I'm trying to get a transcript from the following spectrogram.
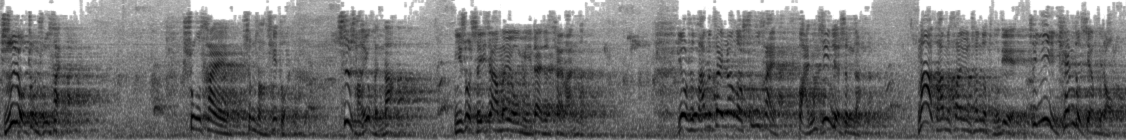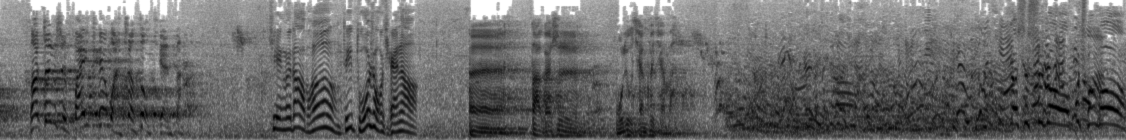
只有种蔬菜。蔬菜生长期短，市场又很大。你说谁家没有米袋子菜篮子？要是咱们再让那蔬菜反季节生长，那咱们三元村的土地是一天都闲不着，那真是白天晚上造钱呐。建个大棚得多少钱呢？呃，大概是五六千块钱吧。要是试中不成功，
